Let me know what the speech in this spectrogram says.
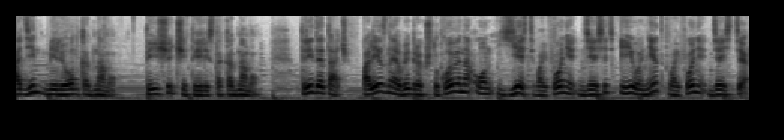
1 миллион к 1, 1400 к 1. 3D Touch. Полезная в играх штуковина, он есть в iPhone 10 и его нет в iPhone 10R.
